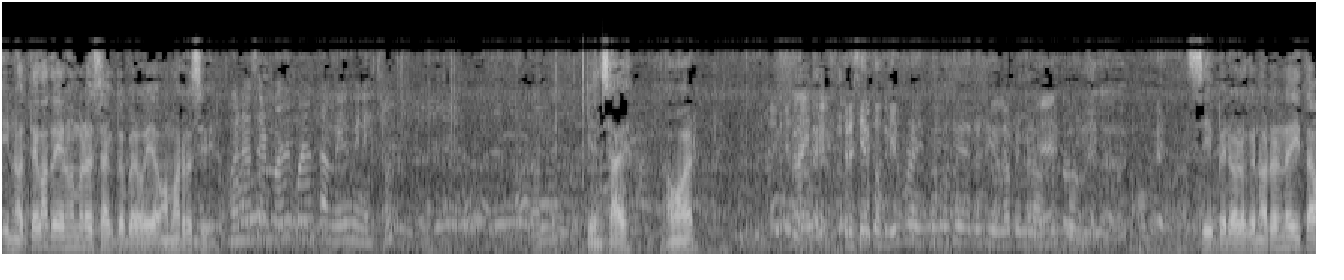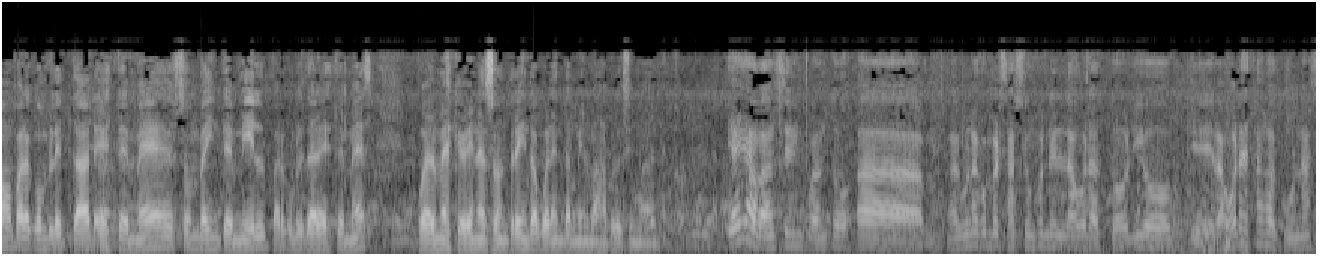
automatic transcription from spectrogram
Y no tengo todavía el número exacto, pero vamos a recibir. ¿Van a ser más 40 mil, ministro? ¿Quién sabe? Vamos a ver. 300 mil por ahí fue lo que recibió la primera vez. Sí, pero lo que nosotros necesitamos para completar este mes son 20 mil para completar este mes, pues el mes que viene son 30 o 40 mil más aproximadamente. ¿Y hay avances en cuanto a alguna conversación con el laboratorio que elabora estas vacunas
